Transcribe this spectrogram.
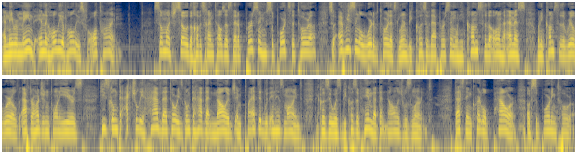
and they remained in the Holy of Holies for all time. So much so, the Chofetz Chaim tells us that a person who supports the Torah, so every single word of Torah that's learned because of that person, when he comes to the Olam HaEmes, when he comes to the real world after 120 years, he's going to actually have that Torah, he's going to have that knowledge implanted within his mind, because it was because of him that that knowledge was learned. That's the incredible power of supporting Torah.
